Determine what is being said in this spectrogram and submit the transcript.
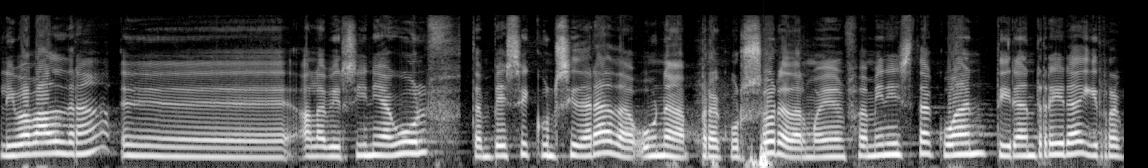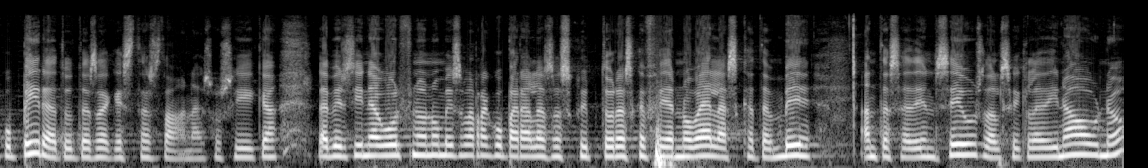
Li va valdre eh, a la Virginia Woolf també ser considerada una precursora del moviment feminista quan tira enrere i recupera totes aquestes dones. O sigui que la Virginia Woolf no només va recuperar les escriptores que feien novel·les, que també antecedents seus del segle XIX, no?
